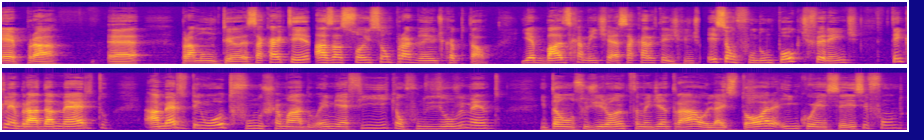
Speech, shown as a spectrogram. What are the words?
é para é, manter essa carteira, as ações são para ganho de capital. E é basicamente essa característica. Esse é um fundo um pouco diferente. Tem que lembrar da Mérito. A Mérito tem um outro fundo chamado MFI, que é um fundo de desenvolvimento. Então, sugiro antes também de entrar, olhar a história e conhecer esse fundo.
